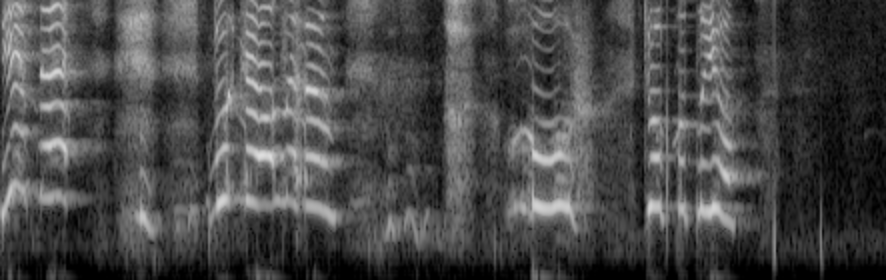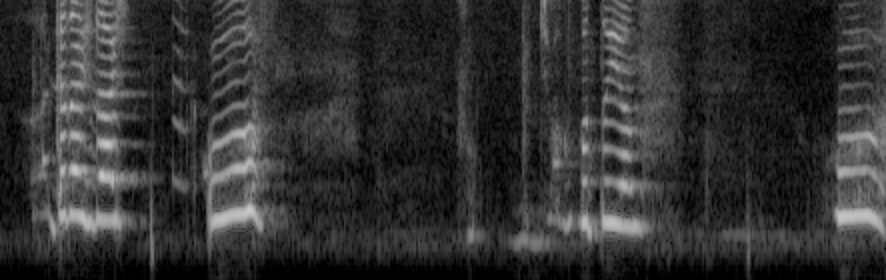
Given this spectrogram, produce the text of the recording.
Yes be. Bu ne Allah'ım. Oh, çok mutluyum. Arkadaşlar. Of. Çok mutluyum. Oh.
